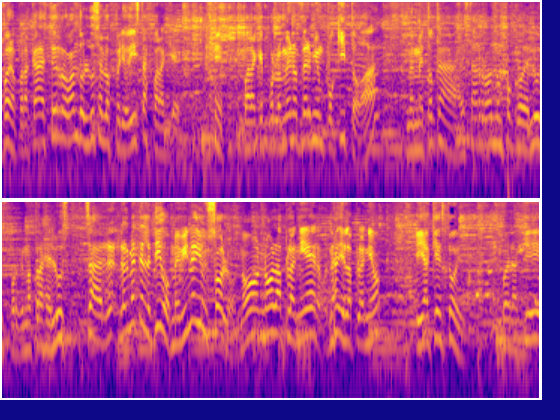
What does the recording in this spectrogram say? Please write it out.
Bueno, por acá estoy robando luz a los periodistas para que, para que por lo menos verme un poquito, ¿ah? Me, me toca estar robando un poco de luz porque no traje luz. O sea, re- realmente les digo, me vine de un solo. No, no la planeé, nadie la planeó. Y aquí estoy. Bueno, aquí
